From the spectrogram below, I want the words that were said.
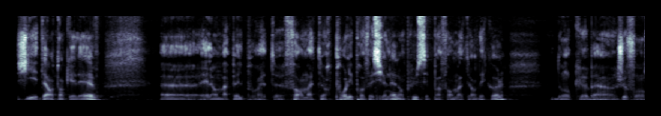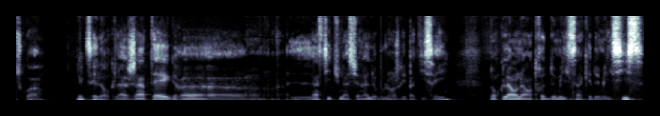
j'y étais en tant qu'élève. Euh, et là, on m'appelle pour être formateur pour les professionnels. En plus, c'est pas formateur d'école. Donc, euh, ben, je fonce, quoi. Excellent. Et donc là, j'intègre euh, l'Institut national de boulangerie-pâtisserie. Donc là, on est entre 2005 et 2006.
